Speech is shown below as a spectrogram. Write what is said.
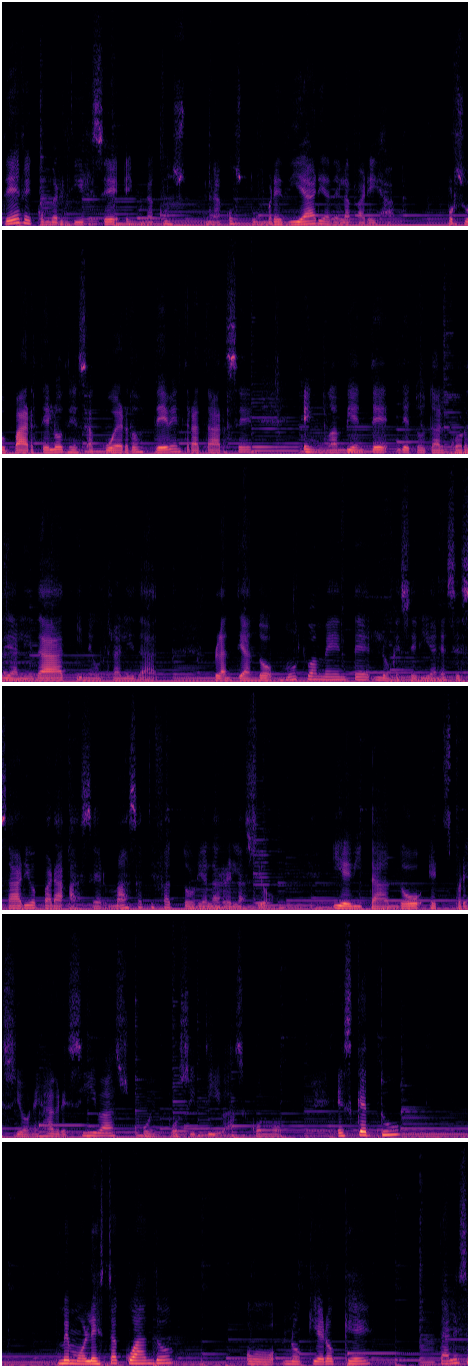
debe convertirse en una, una costumbre diaria de la pareja. Por su parte, los desacuerdos deben tratarse en un ambiente de total cordialidad y neutralidad, planteando mutuamente lo que sería necesario para hacer más satisfactoria la relación y evitando expresiones agresivas o impositivas como es que tú me molesta cuando o no quiero que tales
